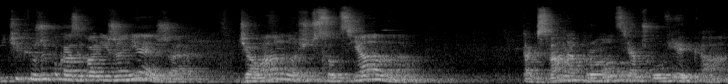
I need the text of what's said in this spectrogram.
i ci, którzy pokazywali, że nie, że działalność socjalna, tak zwana promocja człowieka,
